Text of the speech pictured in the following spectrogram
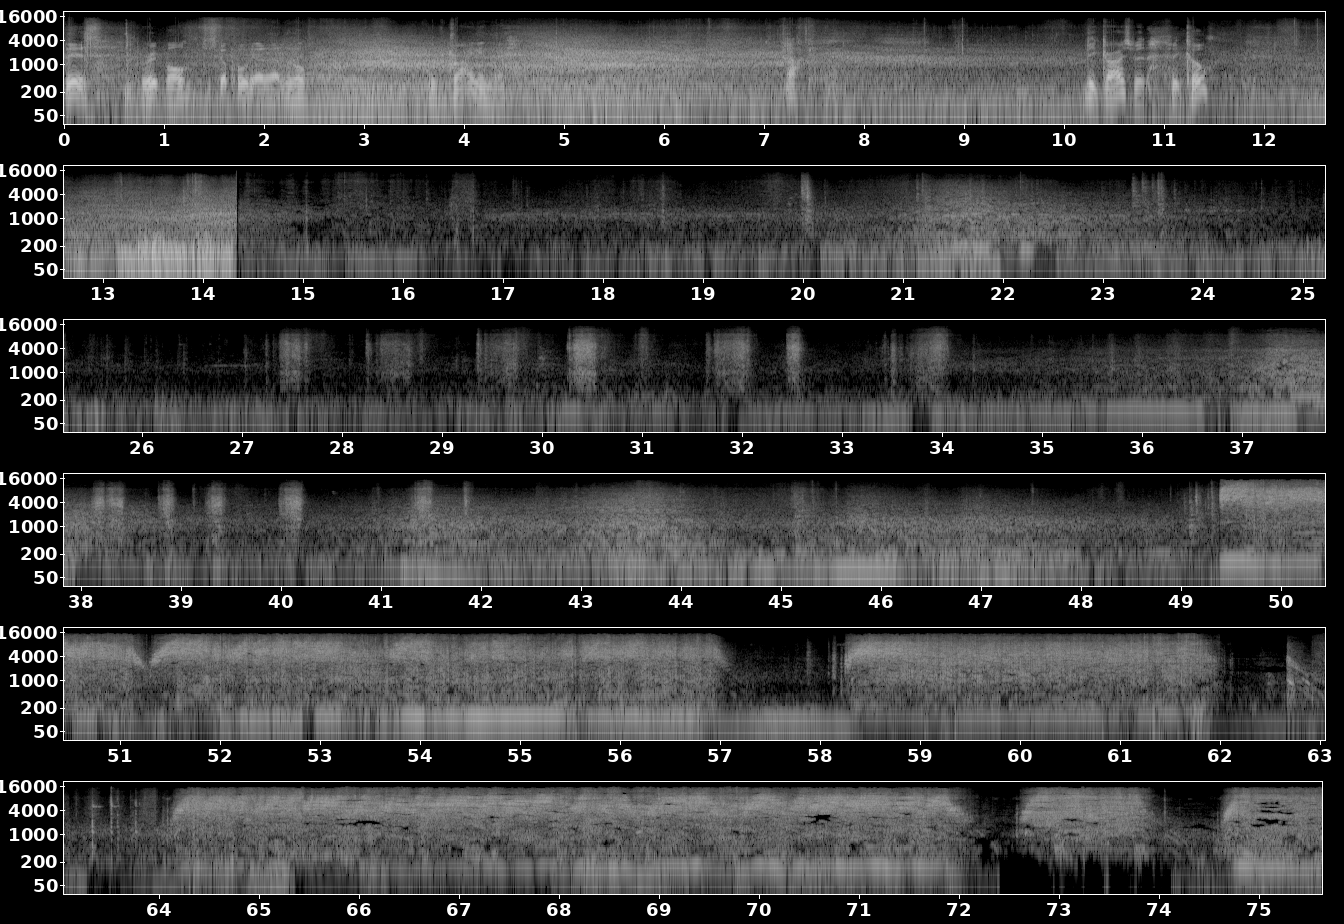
This root ball just got pulled out of that little, little drain in there. Yuck. Bit gross, but a bit cool. Mama.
